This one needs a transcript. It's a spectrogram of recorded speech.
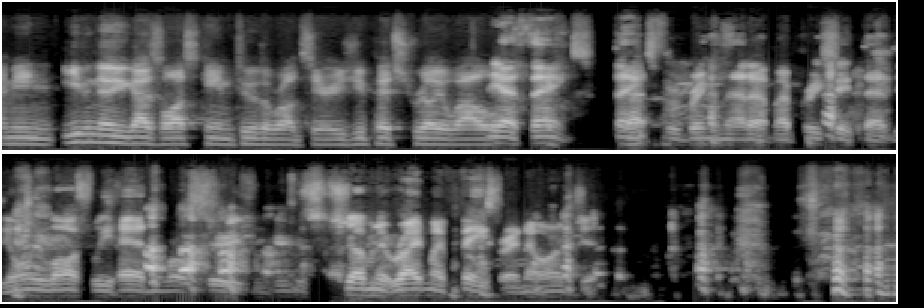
I mean, even though you guys lost game two of the World Series, you pitched really well. Yeah, thanks. Thanks for bringing that up. I appreciate that. The only loss we had in the World Series, you're just shoving it right in my face right now, aren't you?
